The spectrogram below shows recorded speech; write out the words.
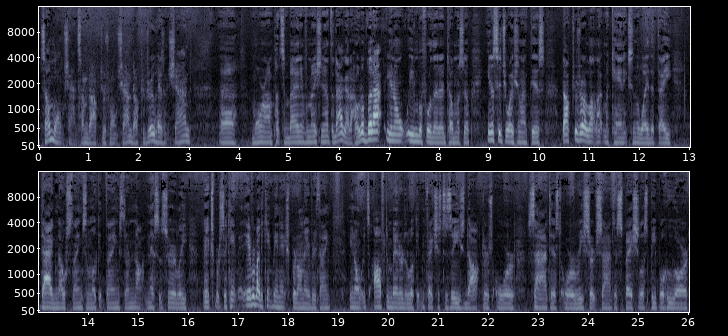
Some won't shine. Some doctors won't shine. Dr. Drew hasn't shined. Uh, moron put some bad information out that I got a hold of. But I, you know, even before that, I told myself, in a situation like this, doctors are a lot like mechanics in the way that they diagnose things and look at things. They're not necessarily experts. They can't. Everybody can't be an expert on everything. You know, it's often better to look at infectious disease doctors or scientists or research scientists, specialists, people who are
